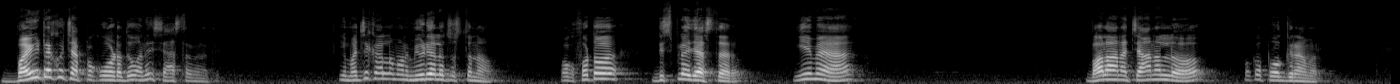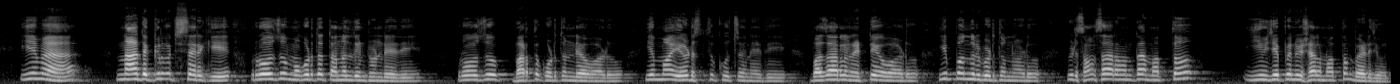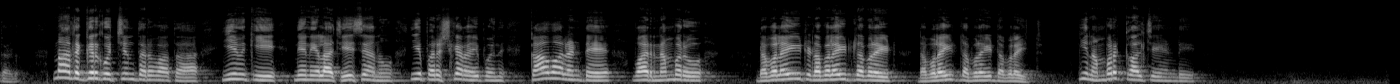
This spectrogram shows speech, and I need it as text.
బయటకు చెప్పకూడదు అని శాస్త్రమైనది. ఈ మధ్యకాలంలో మనం మీడియాలో చూస్తున్నాం. ఒక ఫోటో డిస్ప్లే చేస్తారు. ఈమె బలానా ఛానల్లో ఒక ప్రోగ్రామర్. ఈమె నా దగ్గరకు వచ్చేసరికి రోజు మొగుడితో తనులు తింటుండేది. రోజు భర్త కొడుతుండేవాడు ఇమ్మ ఏడుస్తూ కూర్చునేది బజార్లో నెట్టేవాడు ఇబ్బందులు పెడుతున్నాడు. వీడి సంసారం అంతా మొత్తం ఈమె చెప్పిన విషయాలు మొత్తం బయట చెబుతాడు. నా దగ్గరకు వచ్చిన తర్వాత ఈమెకి నేను ఇలా చేశాను ఈ పరిష్కారం అయిపోయింది. కావాలంటే వారి number double eight double eight double eight double eight double eight double eight. ఈ నంబర్కి కాల్ చేయండి.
